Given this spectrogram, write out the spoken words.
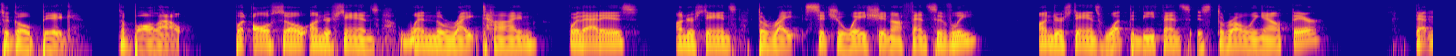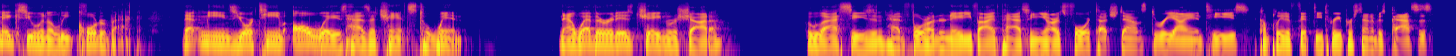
to go big, to ball out, but also understands when the right time for that is, understands the right situation offensively, understands what the defense is throwing out there, that makes you an elite quarterback. That means your team always has a chance to win. Now, whether it is Jaden Rashada, who last season had 485 passing yards, four touchdowns, three INTs, completed 53% of his passes,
